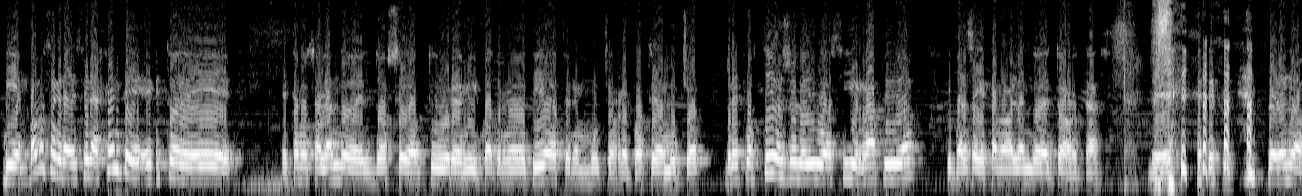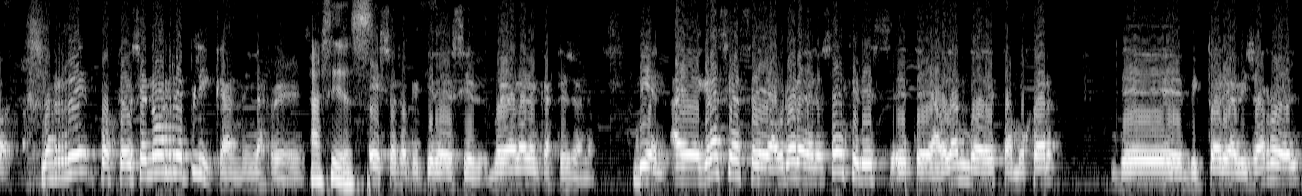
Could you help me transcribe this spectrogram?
Bien, vamos a agradecer a gente esto de... Estamos hablando del 12 de octubre de 1492, tenemos muchos reposteos, muchos reposteos, yo lo digo así rápido, y parece que estamos hablando de tortas. de- pero no, nos repostean, o sea, nos replican en las redes. Así es. Eso es lo que quiere decir. Voy a hablar en castellano. Bien, eh, gracias eh, Aurora de Los Ángeles, este, hablando de esta mujer de Victoria Villarroel,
